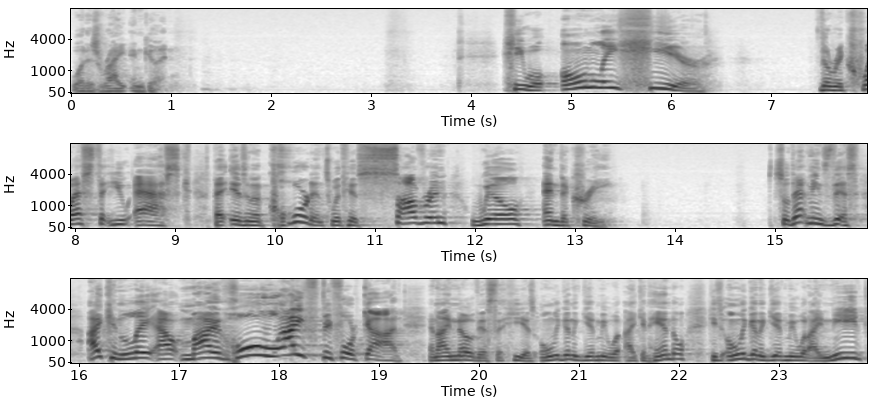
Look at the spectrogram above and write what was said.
what is right and good. He will only hear the request that you ask that is in accordance with his sovereign will and decree. So that means this I can lay out my whole life before God, and I know this that He is only going to give me what I can handle. He's only going to give me what I need.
